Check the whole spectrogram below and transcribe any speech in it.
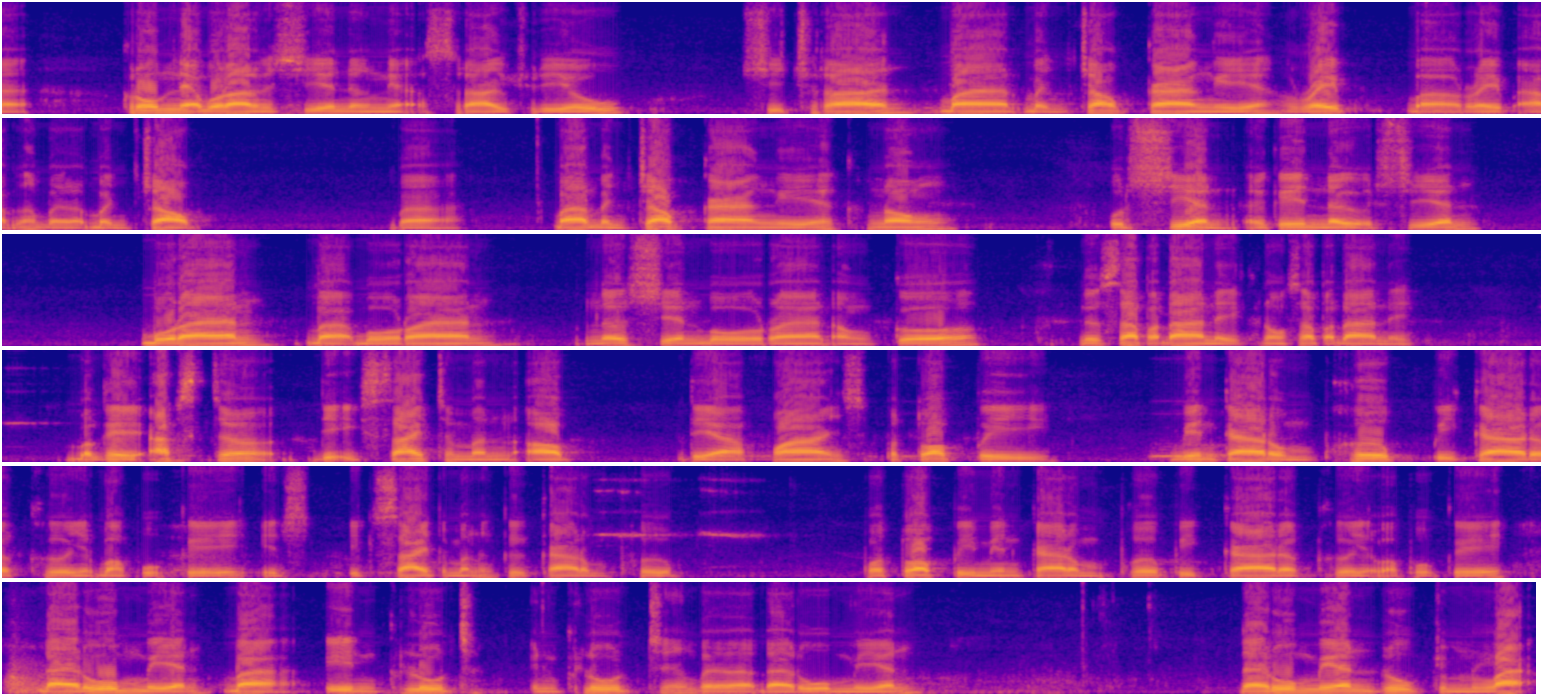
ក្រុមអ្នកបុរាណវិទ្យានិងអ្នកស្រាវជ្រាវជាច្រើនបានបញ្ចប់ការងារ rape បាទ rape up ហ្នឹងបញ្ចប់បាទបានបញ្ចប់ការងារក្នុងឧទ្យានគេនៅឧទ្យាន បុរាណបាទបុរាណនៅឧទ្យានបុរាណអង្គរនៅសប្តាហ៍នេះក្នុងសប្តាហ៍នេះបើគេ after the excitement of their finds បន្ទាប់ពីមានការរំភើបពីការរកឃើញរបស់ពួកគេ excitement គឺការរំភើបបន្ទាប់ពីមានការរំភើបពីការរកឃើញរបស់ពួកគេ ដែលរួមមានបាទ include include ចឹងដែលរួមមាន ដែលរួមមានរូបចម្លាក់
